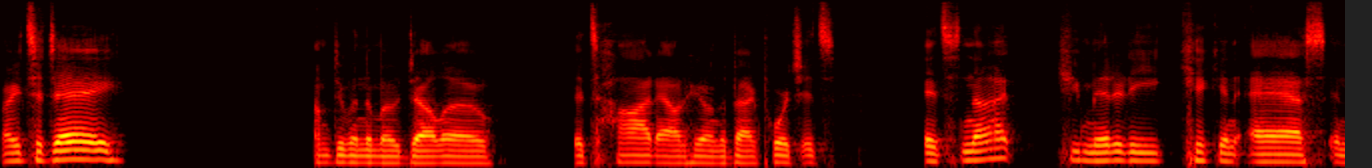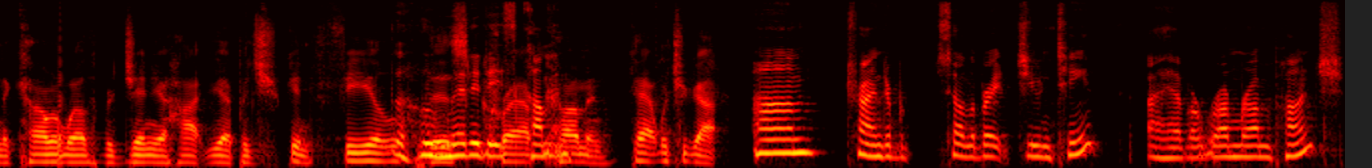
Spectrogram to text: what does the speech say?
All right, today I'm doing the Modelo. It's hot out here on the back porch. It's it's not humidity kicking ass in the Commonwealth of Virginia hot yet, but you can feel The humidity's this crap coming. coming. Cat, what you got? Um, trying to celebrate Juneteenth. I have a rum rum punch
